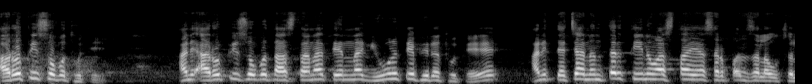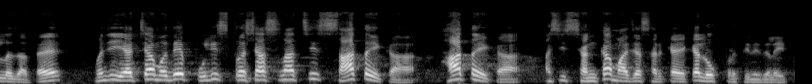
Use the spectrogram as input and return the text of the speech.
आरोपी सोबत होते. आणि आरोपी सोबत असताना त्यांना घेऊन ते फिरत होते. आणि त्याच्यानंतर तीन वाजता या सरपंचाला उचललं जात आहे. म्हणजे याच्यामध्ये पोलीस प्रशासनाची साथ आहे का हात आहे का अशी शंका माझ्यासारख्या एका लोकप्रतिनिधीला येते.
